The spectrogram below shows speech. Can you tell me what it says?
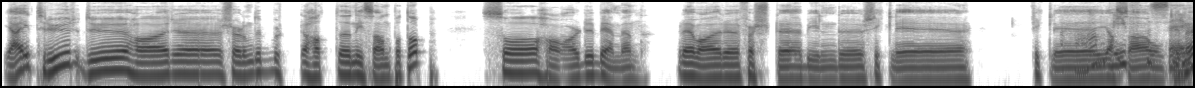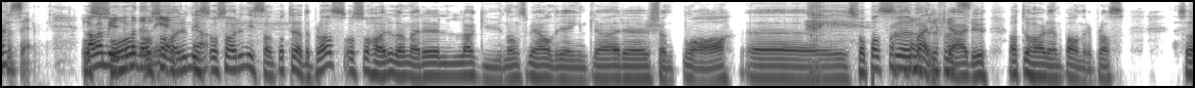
Jeg tror du har, uh, sjøl om du burde hatt eh, Nissan på topp, så har du BMW-en. Det var eh, første bilen du skikkelig skikkelig Ja, vi får se, vi får se. Og så, har du har Nissan på tredjeplass, og så har du den der Lagunaen som jeg aldri egentlig har eh, skjønt noe av. Uh, såpass eh, merkelig er du at du har den på andreplass. Så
